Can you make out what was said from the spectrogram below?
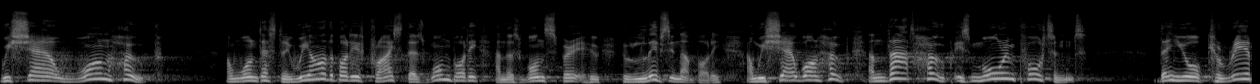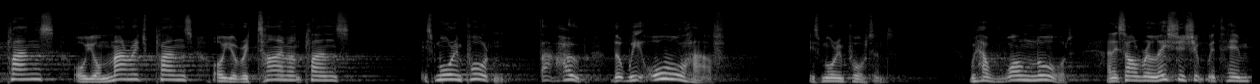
We share one hope and one destiny. We are the body of Christ. There's one body and there's one spirit who, who lives in that body, and we share one hope. And that hope is more important than your career plans or your marriage plans or your retirement plans. It's more important. That hope that we all have is more important. We have one Lord, and it's our relationship with Him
